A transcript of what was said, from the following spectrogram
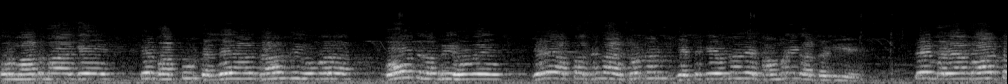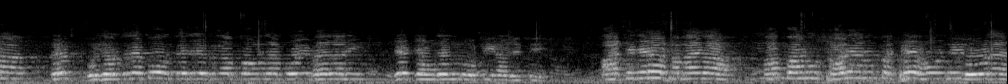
ਪਰਮਾਤਮਾ ਅੱਗੇ ਕਿ ਬਾਪੂ ਡੱਲੇਵਾਲ ਸਾਹਿਬ ਦੀ ਉਮਰ ਬਹੁਤ ਲੰਬੀ ਹੋਵੇ, ਜਿਹੜੇ ਆਪਾਂ ਸੰਘਰਸ਼ ਉਹਨਾਂ ਨੂੰ ਜਿੱਤ ਕੇ ਉਹਨਾਂ ਦੇ ਸਾਹਮਣੇ ਕਰ ਸਕੀਏ। ਤੇ ਮਰਿਆ ਬਾਅਦ ਤਾਂ ਫਿਰ ਬਜ਼ੁਰਗ ਦੇ ਭੋਗ ਤੇ ਜਲੇਬੀਆਂ ਪਾਉਣ ਦਾ ਕੋਈ ਫਾਇਦਾ ਨਹੀਂ, ਜੇ ਜਿਉਂਦੇ ਨੂੰ ਰੋਟੀ ਨਾ ਦਿੱਤੀ। ਅੱਜ ਜਿਹੜਾ ਸਮਾਂ ਹੈਗਾ, ਆਪਾਂ ਨੂੰ ਸਾਰਿਆਂ ਨੂੰ ਇਕੱਠੇ ਹੋਣ ਦੀ ਲੋੜ ਹੈ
